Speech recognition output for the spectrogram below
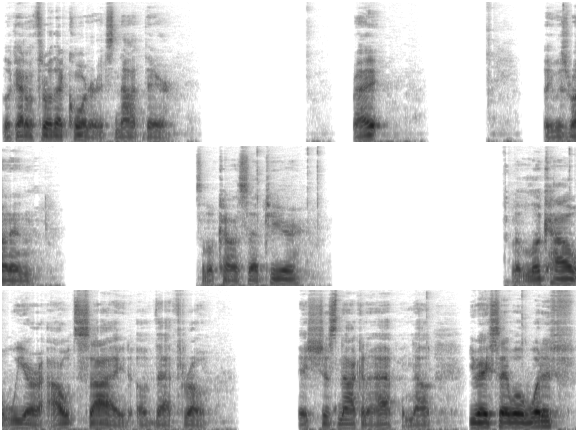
Look at him throw that corner, it's not there. Right? He was running this little concept here. But look how we are outside of that throw. It's just not going to happen. Now, you may say, well, what if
